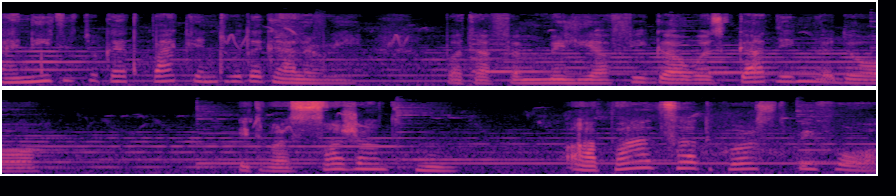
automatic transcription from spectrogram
I needed to get back into the gallery, but a familiar figure was guarding the door. It was Sergeant Moue. Our paths had crossed before.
